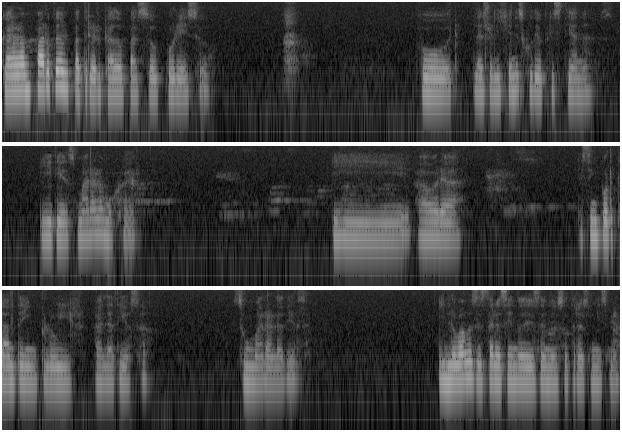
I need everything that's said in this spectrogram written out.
Gran parte del patriarcado pasó por eso, por las religiones judeocristianas y diezmar a la mujer. Y ahora es importante incluir a la diosa, sumar a la diosa. Y lo vamos a estar haciendo desde nosotras mismas.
